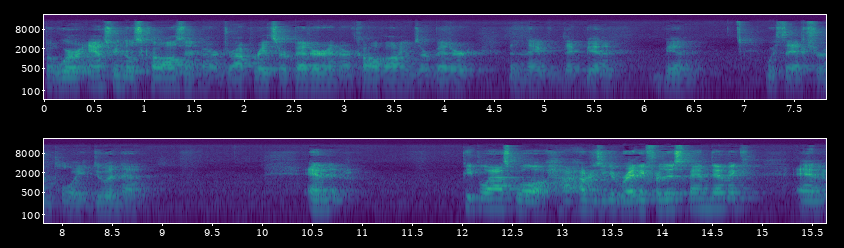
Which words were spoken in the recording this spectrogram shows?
But we're answering those calls and our drop rates are better and our call volumes are better than they've, they've been, been with the extra employee doing that. And people ask, well, how, how did you get ready for this pandemic? And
